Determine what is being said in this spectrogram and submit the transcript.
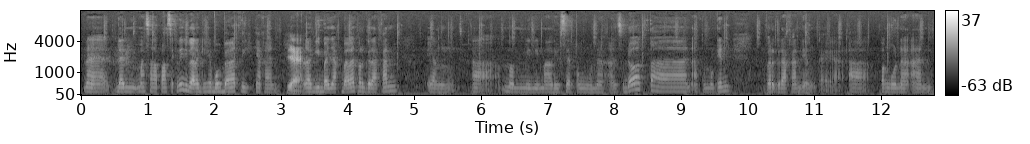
Nah, dan masalah plastik ini juga lagi heboh banget nih, ya kan? Yeah. Lagi banyak banget pergerakan yang uh, meminimalisir penggunaan sedotan atau mungkin pergerakan yang kayak uh, penggunaan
